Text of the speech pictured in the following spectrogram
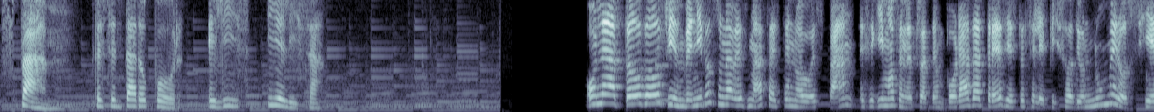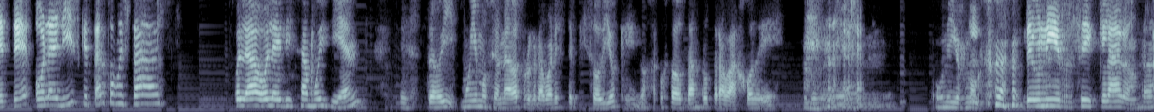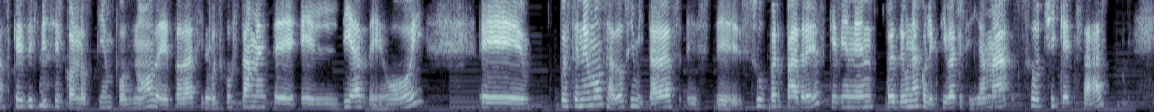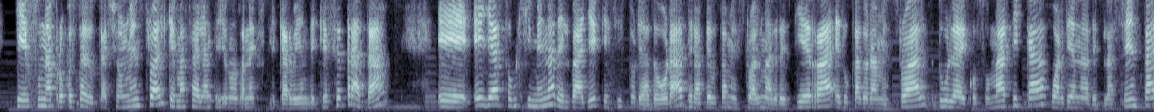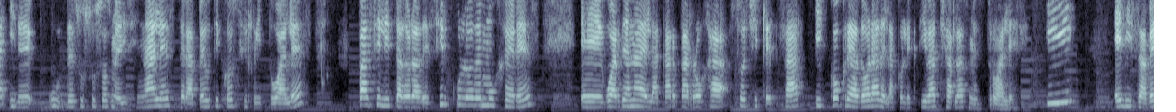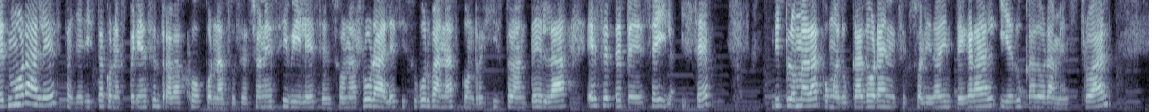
Spam, presentado por Elise y Elisa. Hola a todos, bienvenidos una vez más a este nuevo spam. Seguimos en nuestra temporada 3 y este es el episodio número 7. Hola Elise, ¿qué tal? ¿Cómo estás? Hola, hola Elisa, muy bien. Estoy muy emocionada por grabar este episodio que nos ha costado tanto trabajo de, unirnos. De unir, sí, claro. Es que es difícil con los tiempos, ¿no? De todas. Y pues justamente el día de hoy, eh, pues tenemos a dos invitadas este, súper padres que vienen pues de una colectiva que se llama Sochi Quetzal que es una propuesta de educación menstrual que más adelante ellos nos van a explicar bien de qué se trata. Eh, ellas son Jimena del Valle, que es historiadora, terapeuta menstrual madre tierra, educadora menstrual, dula ecosomática, guardiana de placenta y de, sus usos medicinales, terapéuticos y rituales, facilitadora de Círculo de Mujeres, eh, guardiana de la Carpa Roja Xochiquetzal y co-creadora de la colectiva Charlas Menstruales. Y Elizabeth Morales, tallerista con experiencia en trabajo con asociaciones civiles en zonas rurales y suburbanas con registro ante la STPS y la ICEP, diplomada como educadora en sexualidad integral y educadora menstrual,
